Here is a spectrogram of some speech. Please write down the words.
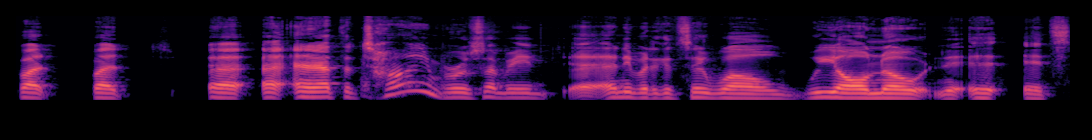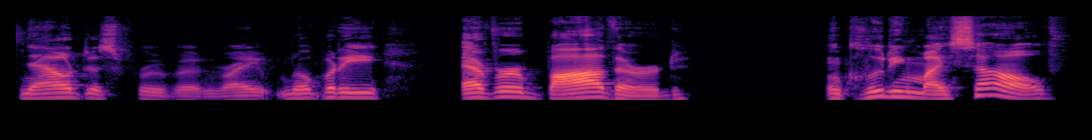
but but uh, and at the time, Bruce, I mean, anybody could say, well, we all know it, it, it's now disproven, right? Nobody ever bothered, including myself,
